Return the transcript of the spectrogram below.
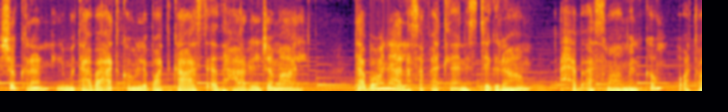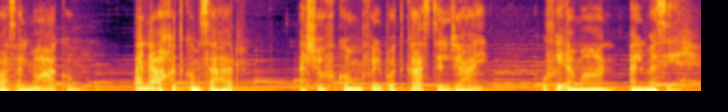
شكرا لمتابعتكم لبودكاست إظهار الجمال. تابعونا على صفحة الإنستغرام. أحب أسمع منكم وأتواصل معكم أنا أخذكم سهر. أشوفكم في البودكاست الجاي. وفي أمان المسيح.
